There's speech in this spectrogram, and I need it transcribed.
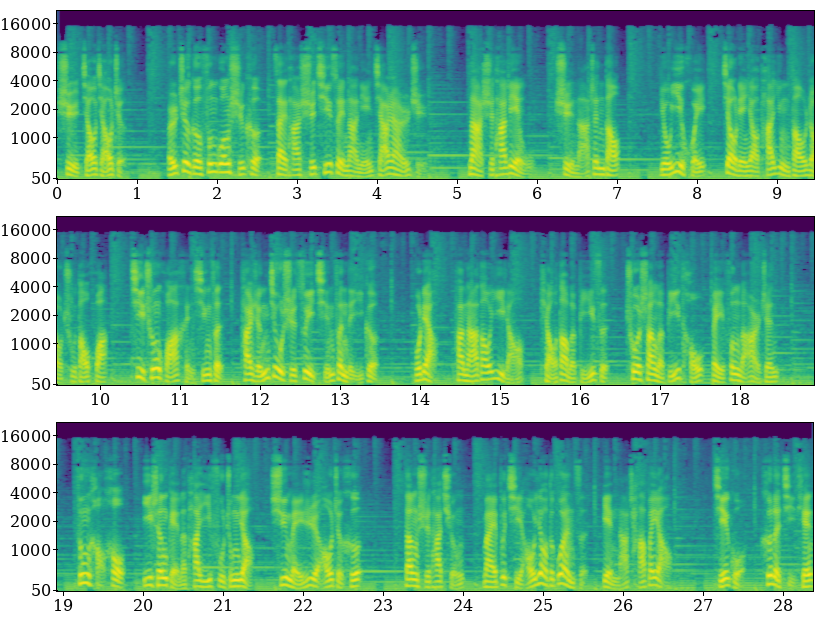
是佼佼者。而这个风光时刻，在他十七岁那年戛然而止。那时他练武是拿真刀，有一回教练要他用刀绕出刀花，季春华很兴奋，他仍旧是最勤奋的一个。不料他拿刀一绕，挑到了鼻子，戳伤了鼻头，被封了二针。封好后，医生给了他一副中药，需每日熬着喝。当时他穷，买不起熬药的罐子，便拿茶杯熬。结果喝了几天，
